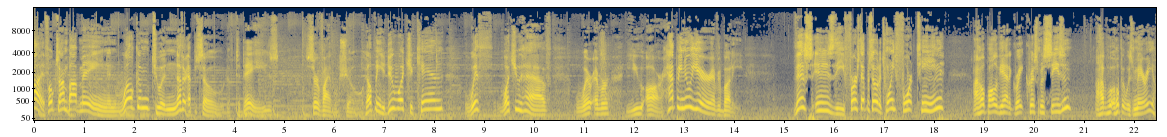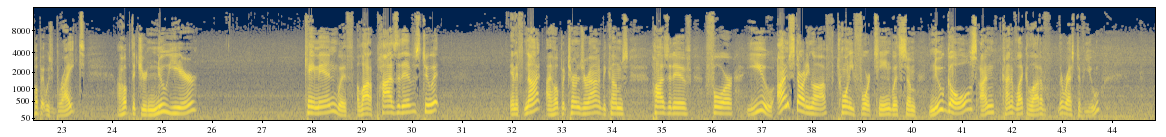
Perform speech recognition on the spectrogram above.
Hi, folks, I'm Bob Mayne, and welcome to another episode of today's Survival Show, helping you do what you can with what you have wherever you are. Happy New Year, everybody! This is the first episode of 2014. I hope all of you had a great Christmas season. I hope it was merry. I hope it was bright. I hope that your new year came in with a lot of positives to it. And if not, I hope it turns around and becomes positive for you. I'm starting off 2014 with some new goals. I'm kind of like a lot of the rest of you.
